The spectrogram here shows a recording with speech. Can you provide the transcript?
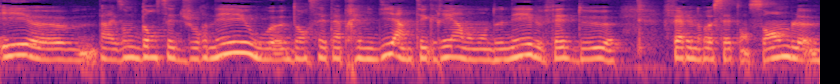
et euh, par exemple dans cette journée ou dans cet après-midi intégrer à un moment donné le fait de faire une recette ensemble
